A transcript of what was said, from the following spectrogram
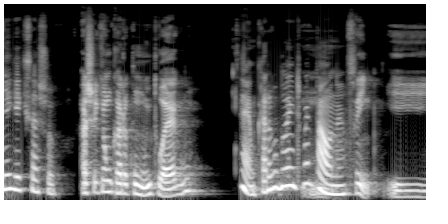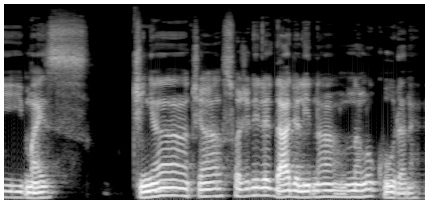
E aí, o que, que você achou? Achei que é um cara com muito ego. É, um cara doente mental, né? Sim, e mas tinha, tinha sua genialidade ali na, na loucura, né?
